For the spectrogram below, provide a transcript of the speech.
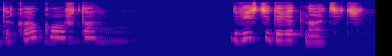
Така кофта 219.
